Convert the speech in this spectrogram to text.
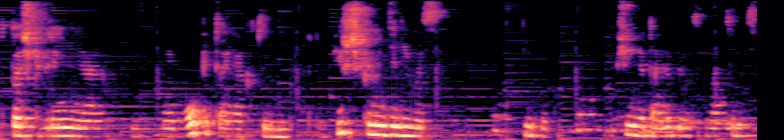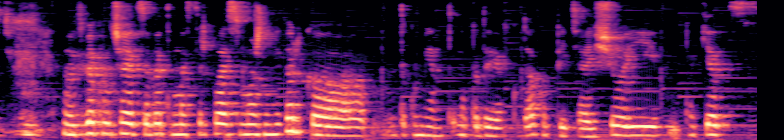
с точки зрения моего опыта я какими-нибудь фишечками делилась. И вот. В общем, я, да, люблю основательность. Ну, у тебя, получается, в этом мастер-классе можно не только документы, ну, PDF-ку, да, купить, а еще и пакет с,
